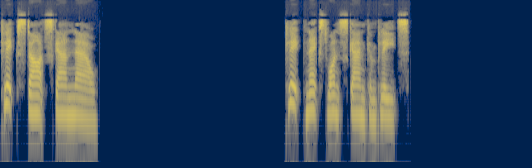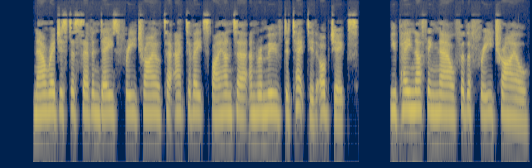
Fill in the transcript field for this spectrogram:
Click Start Scan now. Click Next once scan completes. Now register 7 days free trial to activate SpyHunter and remove detected objects. You pay nothing now for the free trial.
